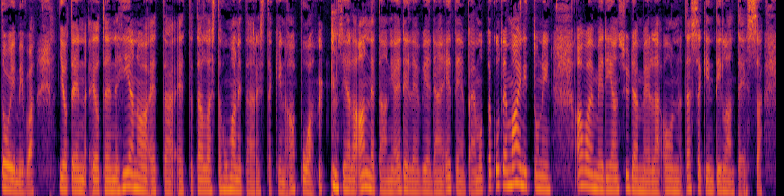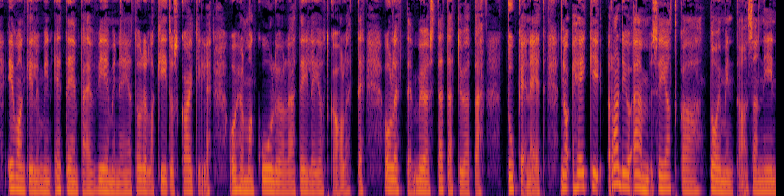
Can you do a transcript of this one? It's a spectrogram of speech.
toimiva, joten, joten hienoa, että, että tällaista humanitaaristakin apua siellä annetaan ja edelleen viedään eteenpäin, mutta kuten mainittu, niin avaimedian sydämellä on tässäkin tilanteessa evankeliumin eteenpäin vieminen ja todella kiitos kaikille ohjelman kuulijoille ja teille, jotka olette, olette myös tätä työtä tukeneet. No Heikki, Radio M, se jatkaa toimintaansa, niin,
